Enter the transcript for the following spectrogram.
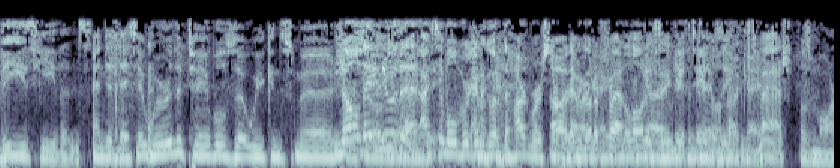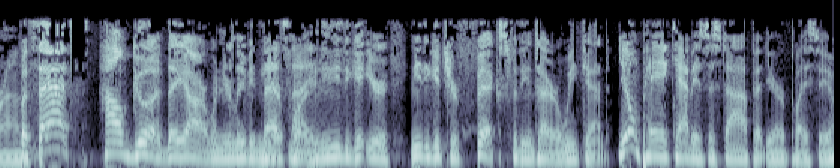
these heathens. And did they say where are the tables that we can smash? No, they knew that. I said, well, we're going to go to the hardware store. Oh, we're going to go to Fratelloni's and get get tables you tables. can smash. Those morons. But that's how good they are when you're leaving the That's airport. nice. You need to get your you need to get your fix for the entire weekend. you don't pay cabbies to stop at your place, do you?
